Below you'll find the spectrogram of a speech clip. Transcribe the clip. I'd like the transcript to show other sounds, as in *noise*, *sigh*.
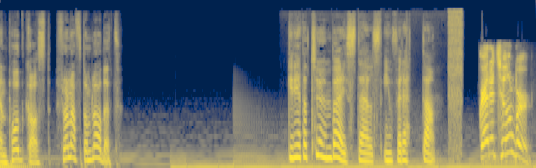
en podcast från Aftonbladet. Greta Thunberg ställs inför rätta. Greta Thunberg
